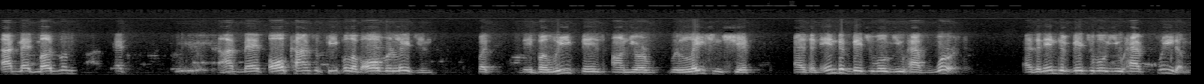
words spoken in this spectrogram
I've met Muslims, I've met all kinds of people of all religions, but the belief is on your relationship as an individual you have worth. As an individual you have freedom.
